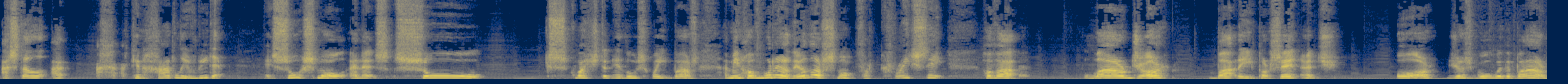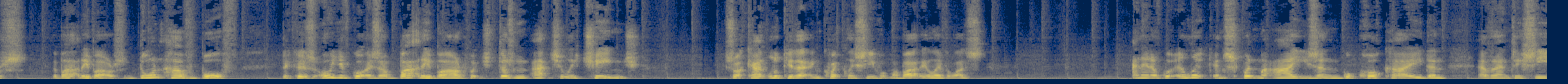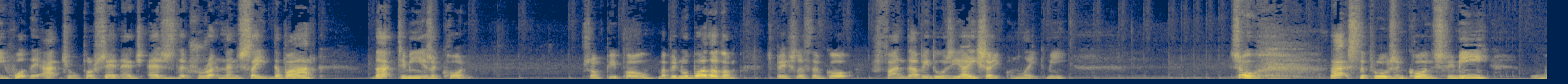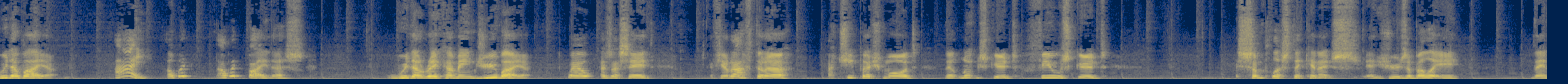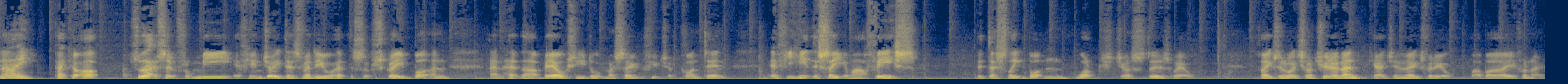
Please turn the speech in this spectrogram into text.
I still I, I can hardly read it. It's so small and it's so squished into those white bars. I mean, have one or the other Smok, for Christ's sake. Have a larger battery percentage or just go with the bars, the battery bars. Don't have both because all you've got is a battery bar which doesn't actually change so I can't look at it and quickly see what my battery level is. And then I've got to look and squint my eyes and go cockeyed and everything to see what the actual percentage is that's written inside the bar. That to me is a con. Some people maybe no bother them, especially if they've got fandabby dozy eyesight, unlike me. So, that's the pros and cons for me. Would I buy it? Aye, I would I would buy this. Would I recommend you buy it? Well, as I said, if you're after a, a cheapish mod that looks good, feels good, simplistic in its, its usability, then aye, pick it up. So that's it from me. If you enjoyed this video, hit the subscribe button and hit that bell so you don't miss out on future content. If you hate the sight of my face, the dislike button works just as well. Thanks very much for tuning in. Catch you in the next video. Bye bye for now.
